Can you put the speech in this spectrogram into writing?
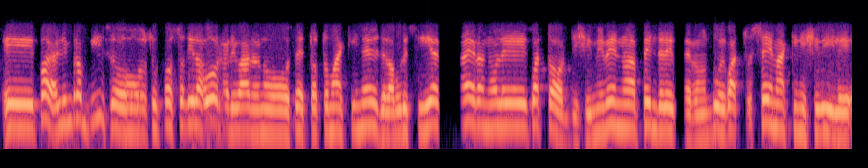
E poi all'improvviso sul posto di lavoro arrivarono 7-8 macchine della polizia, erano le 14, mi vennero a prendere, erano 2, 4, 6 macchine civili.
